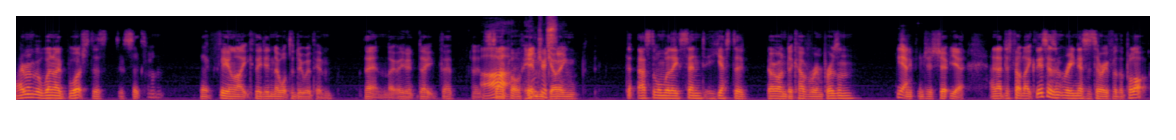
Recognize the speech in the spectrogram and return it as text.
I remember when I watched this the sixth one, like feeling like they didn't know what to do with him. Then, like they they the, the Ah, start of him interesting. going. th- That's the one where they send he has to go undercover in prison. Yeah. So he can just show, yeah, and I just felt like this isn't really necessary for the plot.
